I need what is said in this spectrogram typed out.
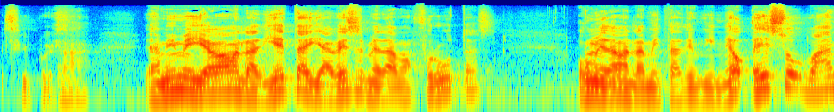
Sí, pues. Y a mí me llevaban la dieta y a veces me daban frutas o me daban la mitad de un guineo. Eso va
